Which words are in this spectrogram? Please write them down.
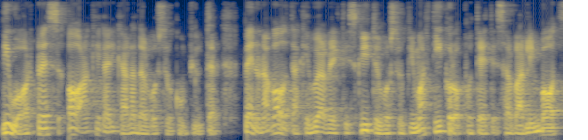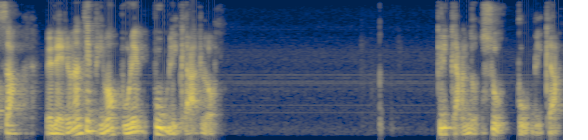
di WordPress o anche caricarla dal vostro computer. Bene, una volta che voi avrete scritto il vostro primo articolo potete salvarlo in bozza, vedere un'anteprima oppure pubblicarlo cliccando su pubblica.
